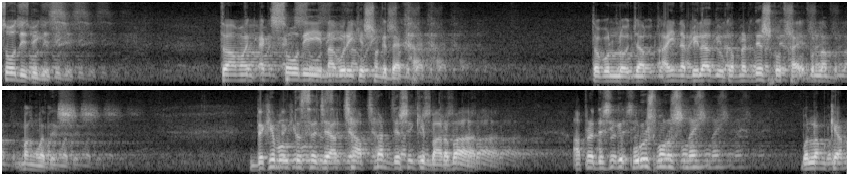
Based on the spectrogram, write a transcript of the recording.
সৌদিতে গেছি। তো আমার এক সৌদি নাগরিকের সঙ্গে দেখা। তো বলল আইনা বিলাদুক, আপনার দেশ কোথায়? বললাম, বাংলাদেশ। দেখে বলতেছে যে আচ্ছা আপনার দেশে কি বারবার, আপনার দেশে কি পুরুষ মানুষ নাই? বললাম, কেন?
